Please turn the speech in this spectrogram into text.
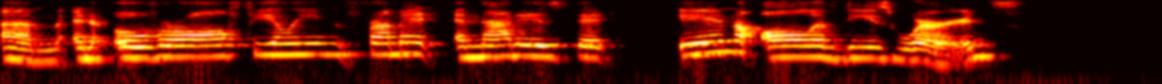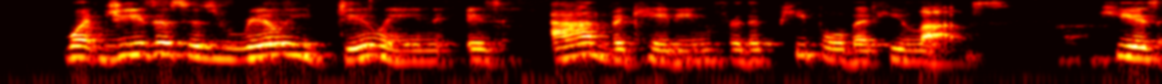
um, an overall feeling from it. And that is that in all of these words, what Jesus is really doing is advocating for the people that he loves. He is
